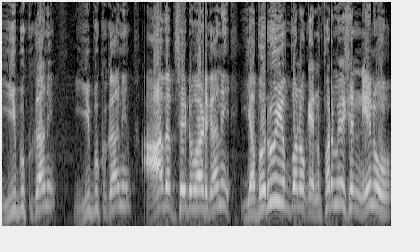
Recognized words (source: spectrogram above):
ఈ బుక్ కానీ ఈ బుక్ కానీ ఆ వెబ్సైట్ వాడు కానీ ఎవరూ ఇవ్వని. ఒక ఇన్ఫర్మేషన్ నేను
